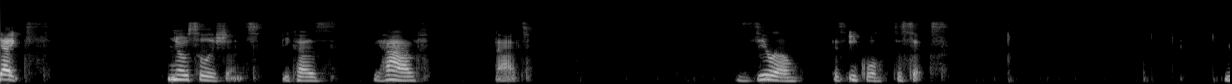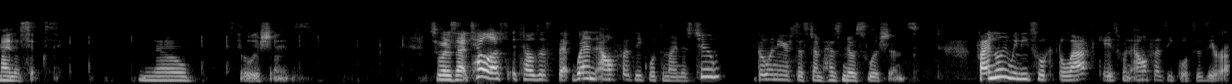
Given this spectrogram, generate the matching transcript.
Yikes. No solutions because we have that 0 is equal to 6. Minus 6. No solutions. So what does that tell us? It tells us that when alpha is equal to minus 2, the linear system has no solutions. Finally, we need to look at the last case when alpha is equal to 0.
